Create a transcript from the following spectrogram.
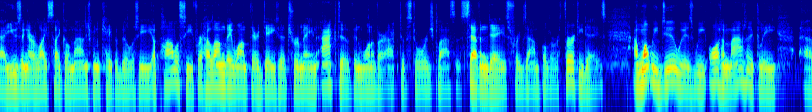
uh, using our lifecycle management capability, a policy for how long they want their data to remain active in one of our active storage classes, seven days, for example, or 30 days. And what we do is we automatically uh,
